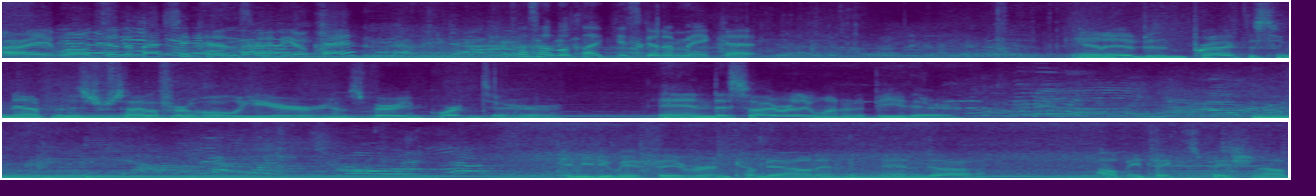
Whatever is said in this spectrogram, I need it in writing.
All right, well, do the best you can, sweetie, okay? Doesn't look like he's gonna make it. Hannah had been practicing now for this recital for a whole year, and it was very important to her. And so I really wanted to be there. Can you do me a favor and come down and, and uh, help me take this patient up?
